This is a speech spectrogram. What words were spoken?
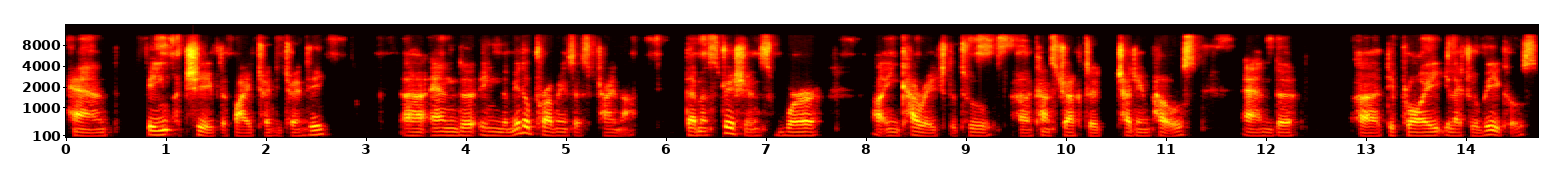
had been achieved by 2020. Uh, and in the middle provinces of China, demonstrations were uh, encouraged to uh, construct charging poles and uh, deploy electric vehicles.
